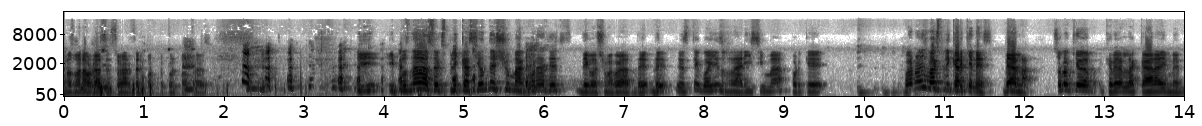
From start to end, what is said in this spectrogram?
nos van a volver a censurar, Fer, por tu culpa otra vez. Y, y pues nada, su explicación de Shumagora, de, digo Shumagora, de, de este güey es rarísima porque, bueno, les voy a explicar quién es, véanla. Solo quiero que vean la cara y, me,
